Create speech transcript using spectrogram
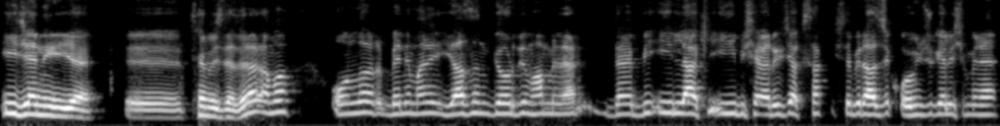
iyice iyiye e, temizlediler ama onlar benim hani yazın gördüğüm hamlelerde bir illaki iyi bir şey arayacaksak işte birazcık oyuncu gelişimine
